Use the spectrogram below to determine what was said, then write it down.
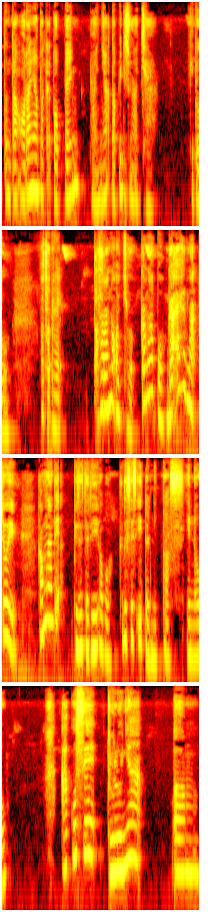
tentang orang yang pakai topeng banyak tapi disengaja. Gitu. Ojo rek. Tak sarana ojo karena apa? Nggak enak cuy. Kamu nanti bisa jadi apa? Krisis identitas you know Aku sih dulunya um,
